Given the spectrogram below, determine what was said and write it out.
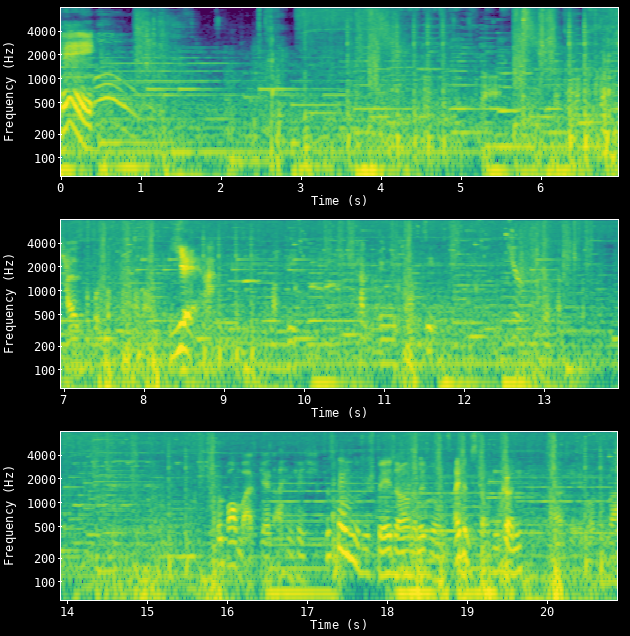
Hey, So. Kommt Alles kaputt. Yeah. Die. Ich kann ihn nicht abziehen. Das. Wo brauchen wir als Geld eigentlich? Das brauchen wir für später, damit wir uns Items kaufen können. Okay, ich wollte. Das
